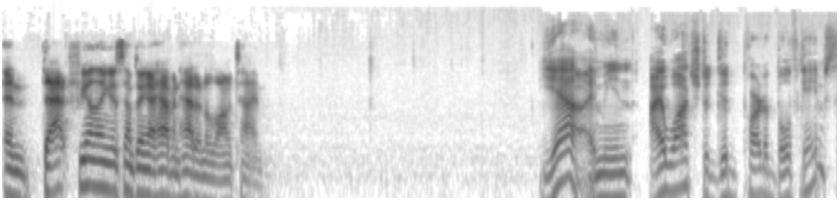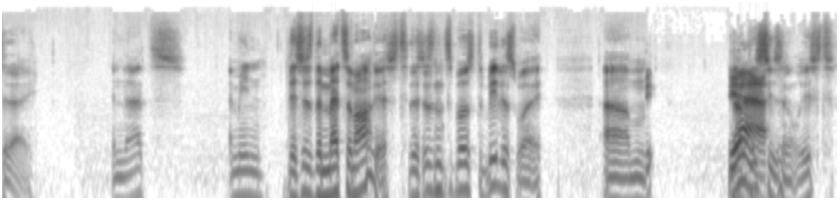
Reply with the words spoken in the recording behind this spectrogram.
And that feeling is something I haven't had in a long time. Yeah, I mean, I watched a good part of both games today. And that's I mean, this is the Mets in August. This isn't supposed to be this way. Um not Yeah. this season at least.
